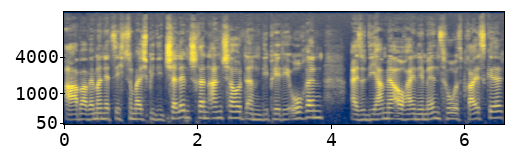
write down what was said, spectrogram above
Aber wenn man jetzt sich zum Beispiel die Challenge-Rennen anschaut, ähm, die PTO-Rennen, also die haben ja auch ein immens hohes Preisgeld.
